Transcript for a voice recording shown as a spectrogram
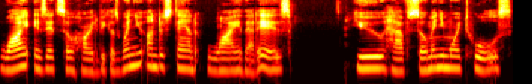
Why is it so hard? Because when you understand why that is, you have so many more tools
